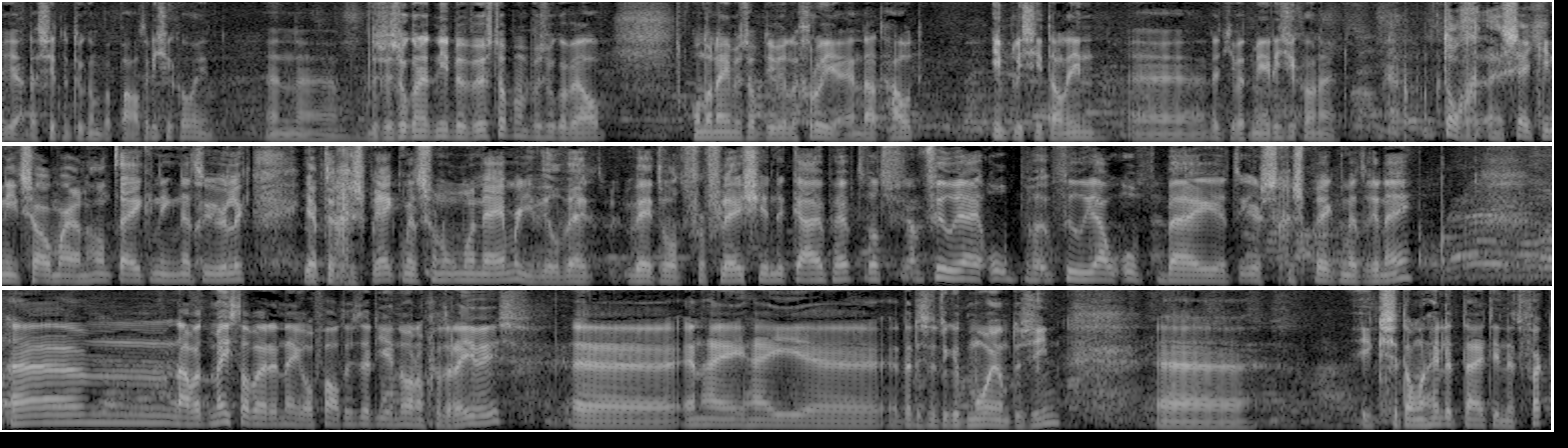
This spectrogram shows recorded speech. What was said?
ja, daar zit natuurlijk een bepaald risico in. En, dus we zoeken het niet bewust op, maar we zoeken wel ondernemers op die willen groeien. En dat houdt impliciet al in dat je wat meer risico neemt. Toch zet je niet zomaar een handtekening natuurlijk. Je hebt een gesprek met zo'n ondernemer, je wil weten wat voor vlees je in de kuip hebt. Wat viel, jij op, viel jou op bij het eerste gesprek met René? Um, nou, wat meestal bij René opvalt is dat hij enorm gedreven is. Uh, en hij, hij uh, dat is natuurlijk het mooie om te zien. Uh, ik zit al een hele tijd in het vak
